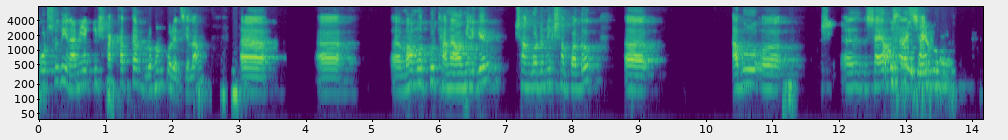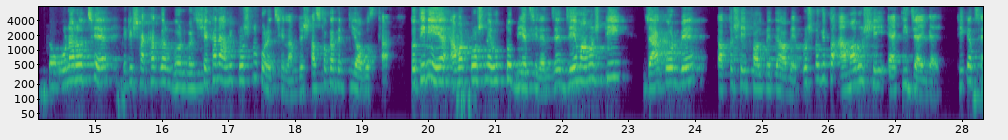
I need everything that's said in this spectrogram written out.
পরশু দিন আমি একটি সাক্ষাৎকার গ্রহণ করেছিলাম মোহাম্মদপুর থানা আওয়ামী লীগের সাংগঠনিক সম্পাদক আবু তো ওনার হচ্ছে একটি সাক্ষাৎকার গ্রহণ করেছে সেখানে আমি প্রশ্ন করেছিলাম যে স্বাস্থ্য খাতের কি অবস্থা? তো তিনি আমার প্রশ্নের উত্তর দিয়েছিলেন যে যে মানুষটি যা করবে তার তো সেই ফল পেতে হবে। প্রশ্ন কিন্তু আমারও সেই একই জায়গায়, ঠিক আছে?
